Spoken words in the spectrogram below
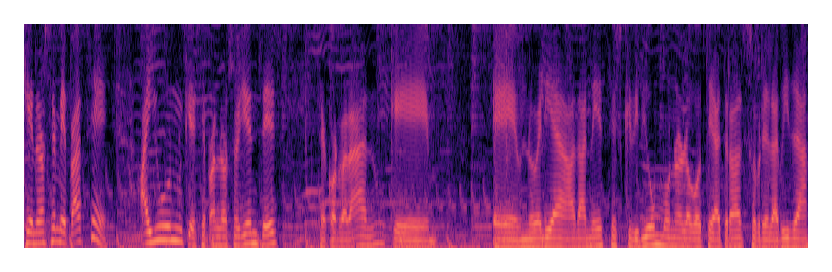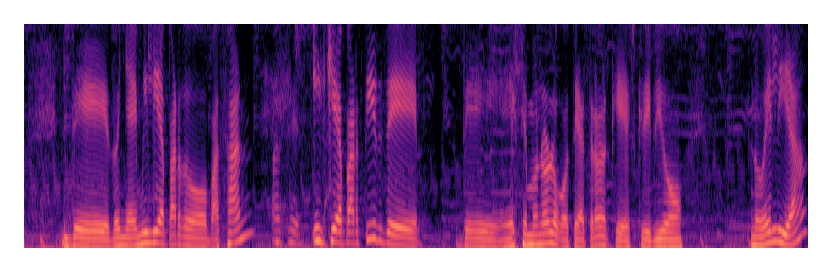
que no se me pase. Hay un, que sepan los oyentes, se acordarán que eh, Noelia Danez escribió un monólogo teatral sobre la vida de doña Emilia Pardo Bazán. Así es. Y que a partir de, de ese monólogo teatral que escribió Noelia,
